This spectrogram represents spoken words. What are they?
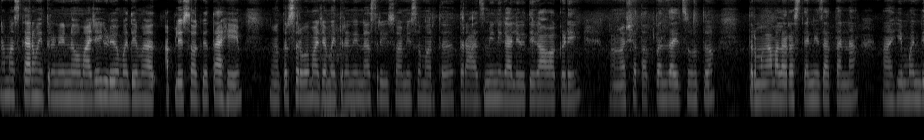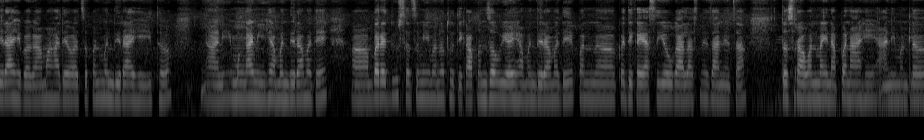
नमस्कार मैत्रिणींनो माझ्या व्हिडिओमध्ये मा आपले स्वागत आहे. तर सर्व माझ्या मैत्रिणींना श्री स्वामी समर्थ. तर आज मी निघाले होते गावाकडे. शेतात पण जायचं होतं. तर मग आम्हाला रस्त्याने जाताना हे मंदिर आहे बघा महादेवाचं पण मंदिर आहे इथं. आणि मग आम्ही ह्या मंदिरामध्ये बऱ्याच दिवसाचं मी म्हणत होते का आपण जाऊया ह्या मंदिरामध्ये पण कधी काही असं योग आलाच नाही जाण्याचा. तर श्रावण महिना पण आहे आणि म्हटलं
